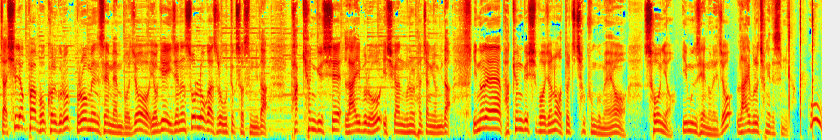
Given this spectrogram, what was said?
자, 실력파 보컬 그룹 브로맨스의 멤버죠. 여기에 이제는 솔로 가수로 우뚝 섰습니다. 박현규 씨의 라이브로 이 시간 문을 활짝 엽니다. 이 노래 박현규 씨 버전은 어떨지 참 궁금해요. 소녀, 이문세의 노래죠. 라이브로 청해 듣습니다. 오.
